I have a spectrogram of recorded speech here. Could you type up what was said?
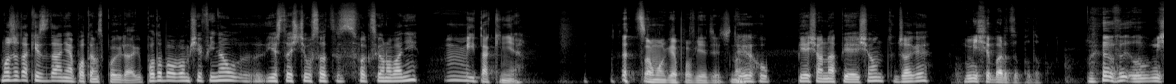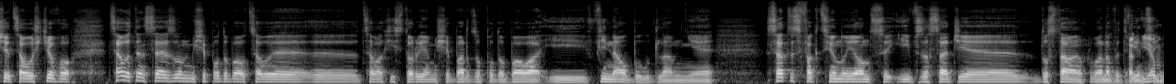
Może takie zdania, potem spoilery. Podobał wam się finał? Jesteście usatysfakcjonowani? Mm, I tak i nie. Co mogę powiedzieć? No. Rychu 50 na 50, Jerry? Mi się bardzo podobał. mi się całościowo, cały ten sezon mi się podobał, cały, y, cała historia mi się bardzo podobała i finał był dla mnie satysfakcjonujący i w zasadzie dostałem chyba nawet Ja- ja więcej bym niż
